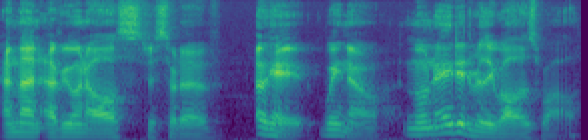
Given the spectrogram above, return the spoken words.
and then everyone else just sort of okay. Wait, no, Monet did really well as well.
